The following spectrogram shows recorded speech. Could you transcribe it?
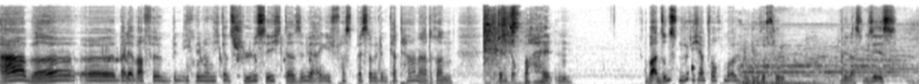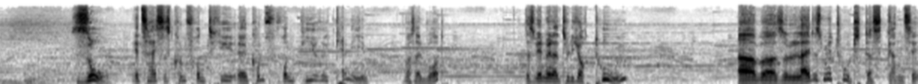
Aber äh, bei der Waffe bin ich mir noch nicht ganz schlüssig. Da sind wir eigentlich fast besser mit dem Katana dran. Das werde ich auch behalten. Aber ansonsten würde ich einfach mal so die Rüstung anlassen, wie sie ist. So, jetzt heißt es konfrontiere, äh, konfrontiere Kenny. Was ein Wort? Das werden wir natürlich auch tun. Aber so leid es mir tut, das Ganze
